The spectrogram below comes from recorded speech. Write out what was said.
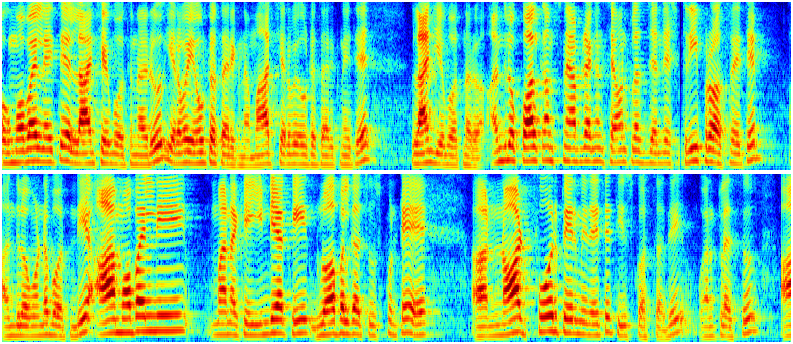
ఒక మొబైల్ని అయితే లాంచ్ చేయబోతున్నారు. ఇరవై ఒకటో తారీఖున మార్చి ఇరవై ఒకటో తారీఖున అయితే లాంచ్ చేయబోతున్నారు. అందులో Qualcomm Snapdragon seven plus generation three processor అయితే అందులో ఉండబోతుంది. ఆ మొబైల్ని మనకి ఇండియాకి గ్లోబల్గా చూసుకుంటే నాట్ ఫోర్ పేరు మీద అయితే తీసుకొస్తుంది వన్ ప్లస్ ఆ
